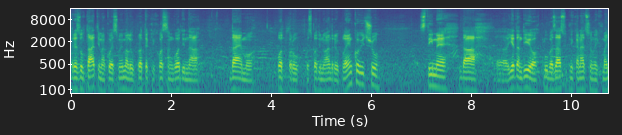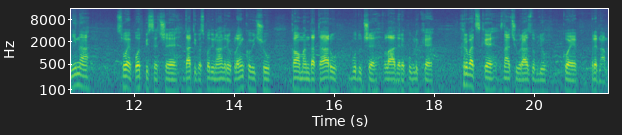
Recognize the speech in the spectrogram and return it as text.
rezultatima koje smo imali u proteklih osam godina dajemo potporu gospodinu Andreju Plenkoviću s time da e, jedan dio kluba zastupnika nacionalnih manjina svoje potpise će dati gospodinu Andreju Plenkoviću kao mandataru buduće vlade Republike Hrvatske, znači u razdoblju koje je pred nama.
